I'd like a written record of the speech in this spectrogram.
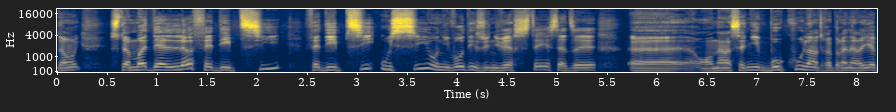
Donc, ce modèle-là fait des petits, fait des petits aussi au niveau des universités, c'est-à-dire euh, on a enseigné beaucoup l'entrepreneuriat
